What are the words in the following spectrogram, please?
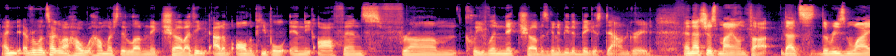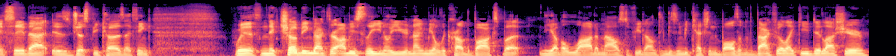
And everyone's talking about how, how much they love Nick Chubb. I think out of all the people in the offense from Cleveland, Nick Chubb is going to be the biggest downgrade. And that's just my own thought. That's the reason why I say that is just because I think with Nick Chubb being back there, obviously, you know, you're not going to be able to crowd the box, but you have a lot of mouths to feed. I don't think he's going to be catching the balls out of the backfield like he did last year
